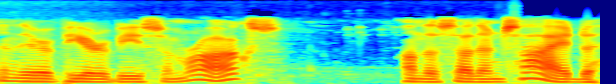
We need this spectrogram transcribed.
and there appear to be some rocks on the southern side.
